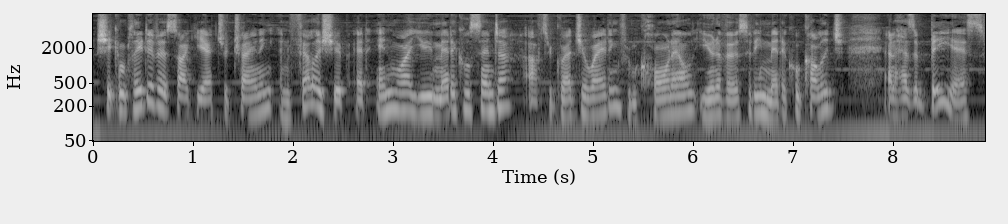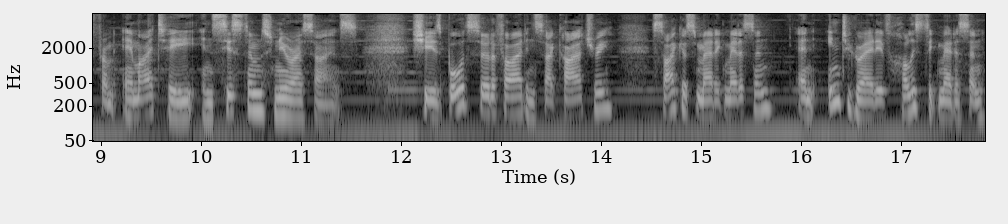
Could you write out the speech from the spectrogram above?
She completed her psychiatric training and fellowship at NYU Medical Center after graduating from Cornell University Medical College and has a BS from MIT in Systems Neuroscience. She is board certified in psychiatry, psychosomatic medicine, and integrative holistic medicine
